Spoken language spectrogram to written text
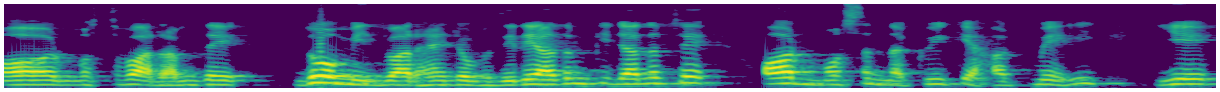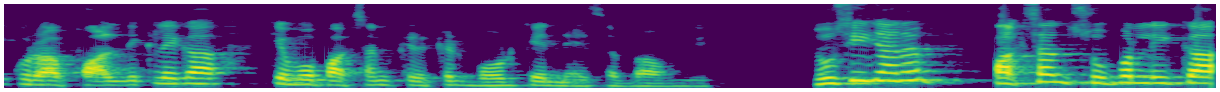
और मुस्तफ़ा रमदे दो उम्मीदवार हैं जो वज़ीर अजम की जानब से, और मोहसिन नकवी के हक में ही ये कुराफाल निकलेगा कि वो पाकिस्तान क्रिकेट बोर्ड के नए सरबरा होंगे। दूसरी जानब, पाकिस्तान सुपर लीग का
